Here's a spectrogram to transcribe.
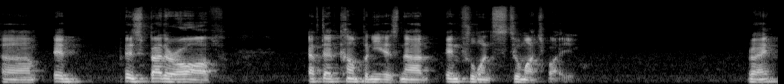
um, it is better off if that company is not influenced too much by you right?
